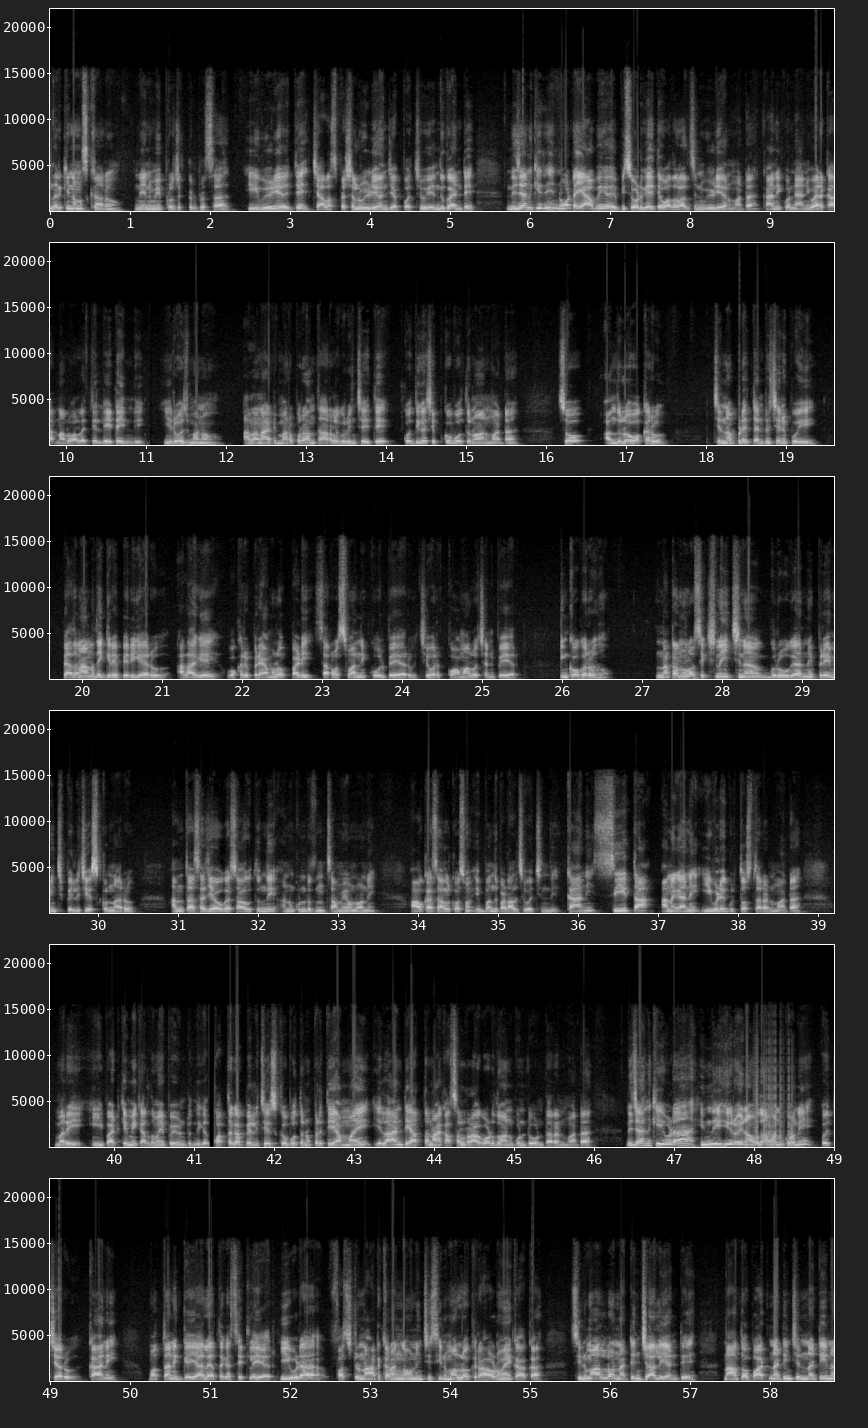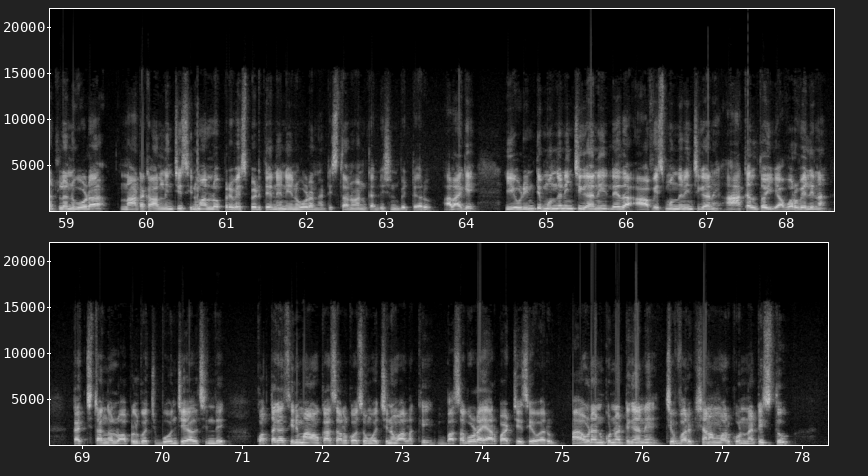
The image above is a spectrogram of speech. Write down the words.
అందరికీ నమస్కారం. నేను మీ ప్రొజెక్టర్ ప్రసాద్. ఈ వీడియో అయితే చాలా స్పెషల్ వీడియో అని చెప్పొచ్చు. ఎందుకంటే నిజానికి ఇది నూట యాభై ఎపిసోడ్కి అయితే వదలాల్సిన వీడియో అనమాట కానీ కొన్ని అనివార్య కారణాల వల్ల అయితే లేట్ అయింది. ఈరోజు మనం అలనాటి మరపురాన్ తారల గురించి అయితే కొద్దిగా చెప్పుకోబోతున్నాం అనమాట సో అందులో ఒకరు చిన్నప్పుడే తండ్రి చనిపోయి పెదనాన్న దగ్గరే పెరిగారు. అలాగే ఒకరి ప్రేమలో పడి సర్వస్వాన్ని కోల్పోయారు. చివరి కోమాలో చనిపోయారు. ఇంకొకరు నటనలో శిక్షణ ఇచ్చిన గురువు గారిని ప్రేమించి పెళ్ళి చేసుకున్నారు. అంతా సజావుగా సాగుతుంది అనుకుంటున్న సమయంలోనే అవకాశాల కోసం ఇబ్బంది పడాల్సి వచ్చింది. కానీ సీత అనగానే ఈవిడే గుర్తొస్తారనమాట మరి ఈ పాటికే మీకు అర్థమైపోయి ఉంటుంది కదా. కొత్తగా పెళ్ళి చేసుకోబోతున్న ప్రతి అమ్మాయి ఇలాంటి అత్త నాకు అసలు రాకూడదు అనుకుంటూ ఉంటారనమాట నిజానికి ఈవిడ హిందీ హీరోయిన్ అవుదాం అనుకొని వచ్చారు. కానీ మొత్తానికి గయ్యాలేతగా సెటిల్ అయ్యారు. ఈవిడ ఫస్ట్ నాటక రంగం నుంచి సినిమాల్లోకి రావడమే కాక సినిమాల్లో నటించాలి అంటే నాతో పాటు నటించిన నటీనటులను కూడా నాటకాల నుంచి సినిమాల్లో ప్రవేశపెడితేనే నేను కూడా నటిస్తాను అని కండిషన్ పెట్టారు. అలాగే ఈవిడింటి ముందు నుంచి కానీ లేదా ఆఫీస్ ముందు నుంచి కానీ ఆకలితో ఎవరు వెళ్ళినా ఖచ్చితంగా లోపలికి వచ్చి భోంచేయాల్సిందే. కొత్తగా సినిమా అవకాశాల కోసం వచ్చిన వాళ్ళకి బస కూడా ఏర్పాటు చేసేవారు. ఆవిడ అనుకున్నట్టుగానే చివరి క్షణం వరకు నటిస్తూ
